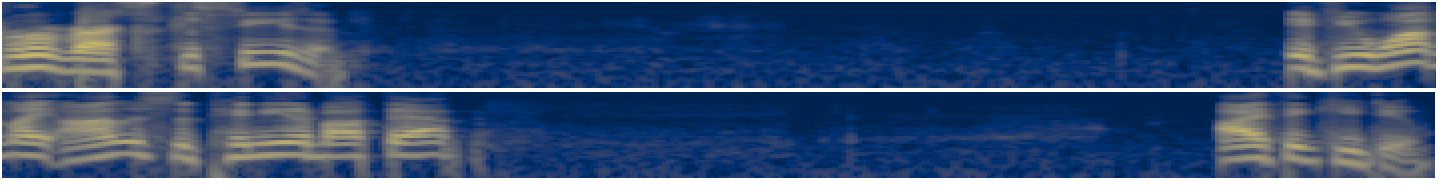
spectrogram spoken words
for the rest of the season? If you want my honest opinion about that, I think you do.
